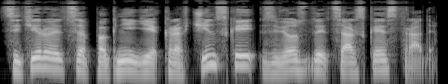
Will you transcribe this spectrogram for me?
Цитируется по книге Кравчинской «Звезды царской эстрады».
